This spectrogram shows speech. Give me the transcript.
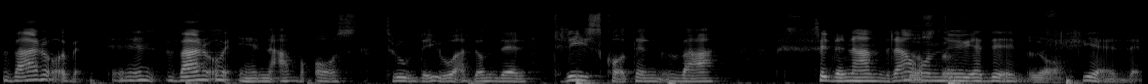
var och, en, var och en av oss trodde ju att de där tre skotten var för den andra och nu är det fjärde.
